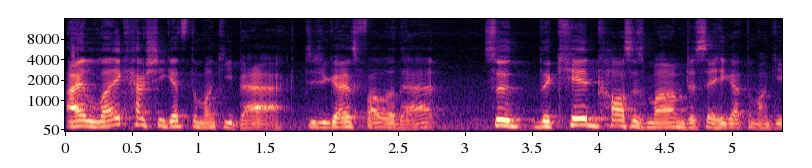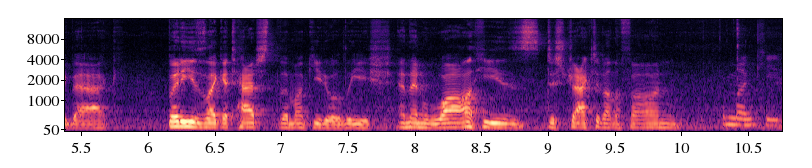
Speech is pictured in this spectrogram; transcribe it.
I like how she gets the monkey back. Did you guys follow that? So the kid calls his mom to say he got the monkey back, but he's like attached the monkey to a leash. And then while he's distracted on the phone, The monkey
